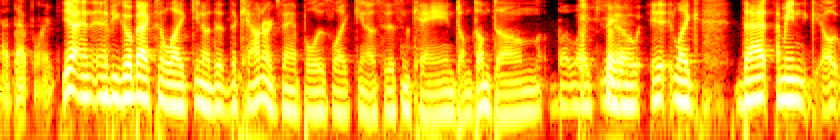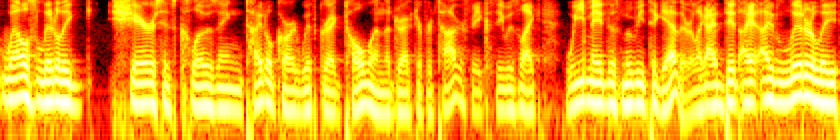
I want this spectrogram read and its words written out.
at that point. Yeah, and, and if you go back to like you know the the counter example is like you know Citizen Kane, Dum Dum Dum, but like you know it like that. I mean, uh, Welles literally shares his closing title card with Gregg Toland, the director of photography, because he was like, "We made this movie together." Like I did, I, I literally,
